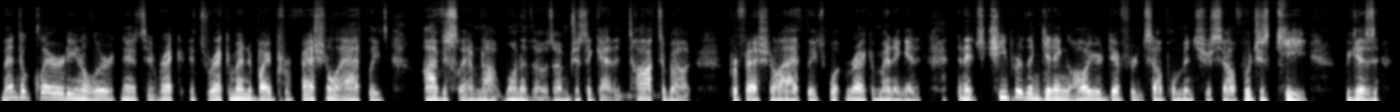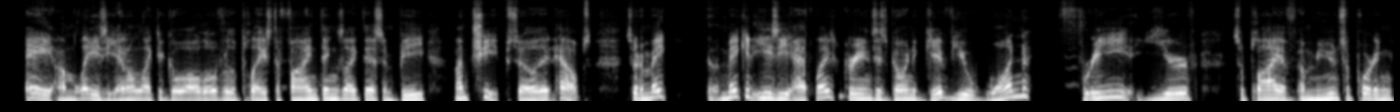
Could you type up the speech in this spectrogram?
mental clarity and alertness. It rec- it's recommended by professional athletes. Obviously, I'm not one of those. I'm just a guy that talks about professional athletes recommending it. And it's cheaper than getting all your different supplements yourself, which is key because a i'm lazy i don't like to go all over the place to find things like this and b i'm cheap so it helps so to make uh, make it easy athletic greens is going to give you one free year supply of immune supporting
